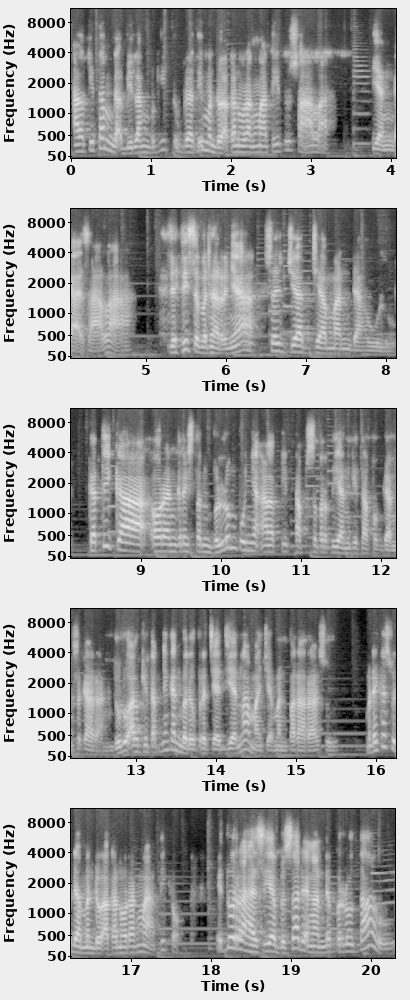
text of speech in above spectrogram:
Alkitab nggak bilang begitu, berarti mendoakan orang mati itu salah. Ya nggak salah, Jadi sebenarnya sejak zaman dahulu, ketika orang Kristen belum punya Alkitab seperti yang kita pegang sekarang, dulu Alkitabnya kan baru perjanjian lama zaman para rasul. Mereka sudah mendoakan orang mati kok. Itu rahasia besar yang Anda perlu tahu.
